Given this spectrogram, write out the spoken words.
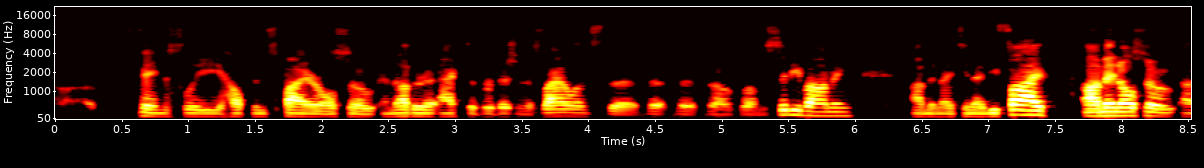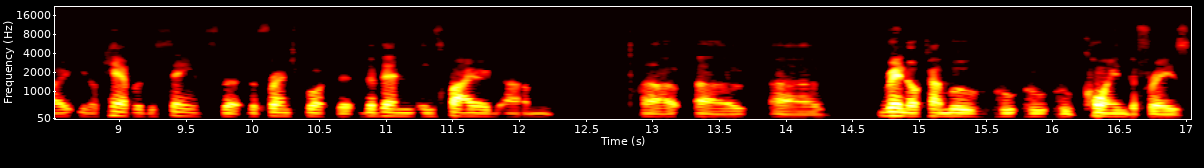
uh, famously helped inspire also another act of revisionist violence, the the the, the Oklahoma City bombing. Um, in 1995, um, and also, uh, you know, Camp of the Saints, the, the French book that, that then inspired um, uh, uh, uh, Renaud Camus, who, who, who, coined the phrase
